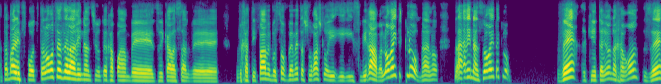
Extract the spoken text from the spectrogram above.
אתה בא לצפות, אתה לא רוצה איזה לאריננס שנותן לך פעם בזריקה לסל ו... וחטיפה, ובסוף באמת השורה שלו היא, היא, היא סבירה, אבל לא ראית כלום, לא, לאריננס, לא ראית כלום. וקריטריון אחרון זה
